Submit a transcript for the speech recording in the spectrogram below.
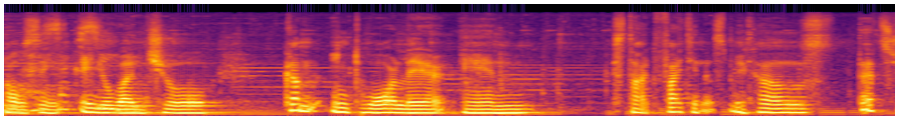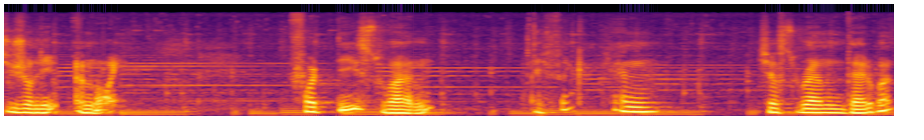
causing anyone to come into our lair and start fighting us because that's usually annoying. For this one, I think I can just run that one.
